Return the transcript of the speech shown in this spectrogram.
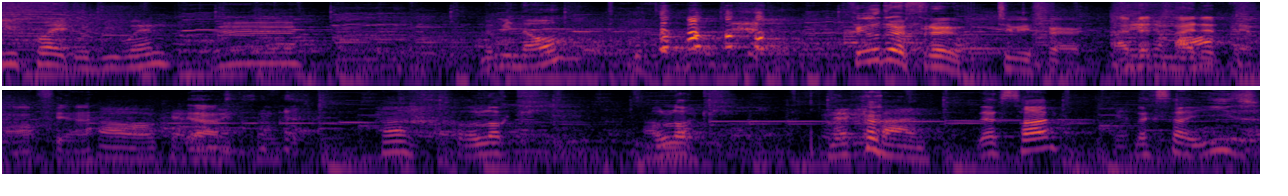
If you played, would you win? Hmm. Maybe no? Fielder through, to be fair. I did, him I did pay him off, yeah. Oh, okay, Yeah. that makes sense. 아, unlucky. Unlucky. Next time. Next time? Next time easy.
